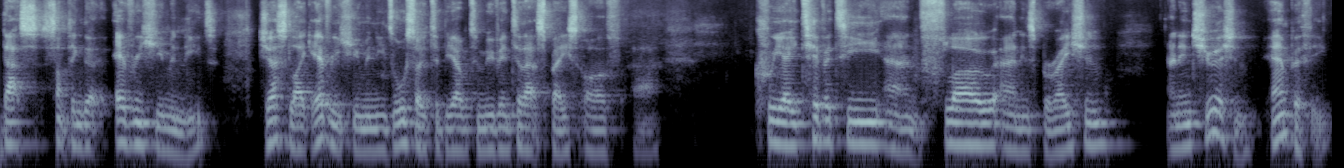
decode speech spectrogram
that's something that every human needs, just like every human needs also to be able to move into that space of uh, creativity and flow and inspiration and intuition, empathy,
